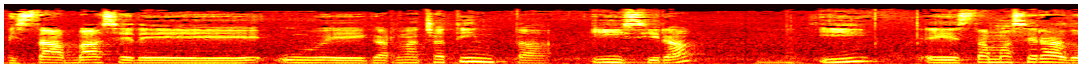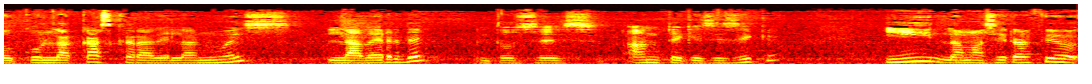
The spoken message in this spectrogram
está a base de eh, garnacha tinta y syrah mm. y está macerado con la cáscara de la nuez, la verde, entonces antes que se seque, y la maceración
